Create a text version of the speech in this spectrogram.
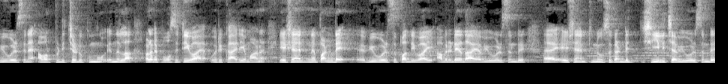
വ്യൂവേഴ്സിനെ അവർ പിടിച്ചെടുക്കുന്നു എന്നുള്ള വളരെ പോസിറ്റീവായ ഒരു കാര്യമാണ്. ഏഷ്യാനെറ്റിന് പണ്ടേ വ്യൂവേഴ്സ് പതിവായി അവരുടേതായ വ്യൂവേഴ്സ് ഉണ്ട്. ഏഷ്യാനെറ്റ് ന്യൂസ് കണ്ട് ശീലിച്ച വ്യൂവേഴ്സ് ഉണ്ട്.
